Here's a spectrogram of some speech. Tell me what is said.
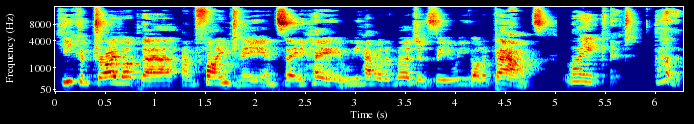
he could drive up there and find me and say, hey, we have an emergency, we gotta bounce. Like, that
